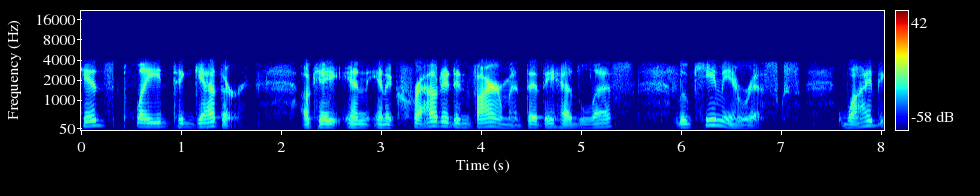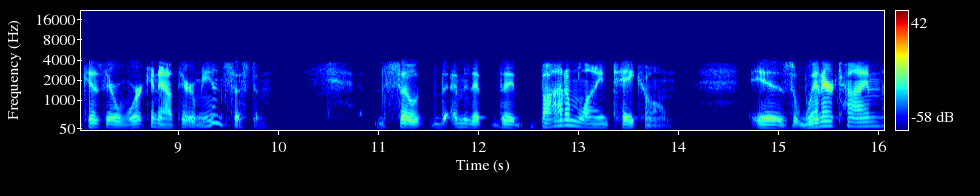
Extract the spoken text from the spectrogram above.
kids played together, okay, in, in a crowded environment, that they had less leukemia risks. Why? Because they're working out their immune system. So, I mean, the, the bottom line take home is wintertime,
